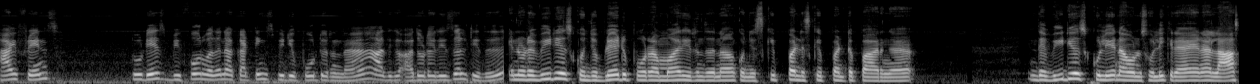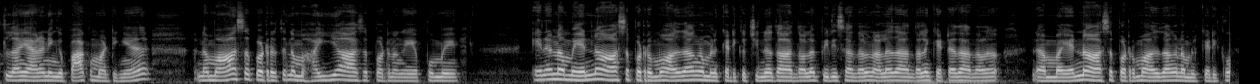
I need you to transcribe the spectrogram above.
Hi friends two days before வந்து நான் cuttings video போட்டிருந்தேன். அதுக்கு அதோட ரிசல்ட் இது. என்னோட வீடியோஸ் கொஞ்சம் பிளேடு போடுற மாதிரி இருந்ததுன்னா கொஞ்சம் ஸ்கிப் பண்ணிட்டு ஸ்கிப் பண்ணிட்டு பாருங்கள் இந்த வீடியோஸ்குள்ளேயே நான் ஒன்று சொல்லிக்கிறேன். ஏன்னா லாஸ்ட்லாம் யாரும் நீங்கள் பார்க்க மாட்டீங்க. நம்ம ஆசைப்படுறது நம்ம ஹையாக ஆசைப்படுறோங்க எப்போவுமே. ஏன்னா நம்ம என்ன ஆசைப்படுறோமோ அதுதாங்க நம்மளுக்கு கிடைக்கும். சின்னதாக இருந்தாலும் பெருசாக இருந்தாலும் நல்லதாக இருந்தாலும் கெட்டதாக இருந்தாலும் நம்ம என்ன ஆசைப்படுறோமோ அதுதாங்க நம்மளுக்கு கிடைக்கும்.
